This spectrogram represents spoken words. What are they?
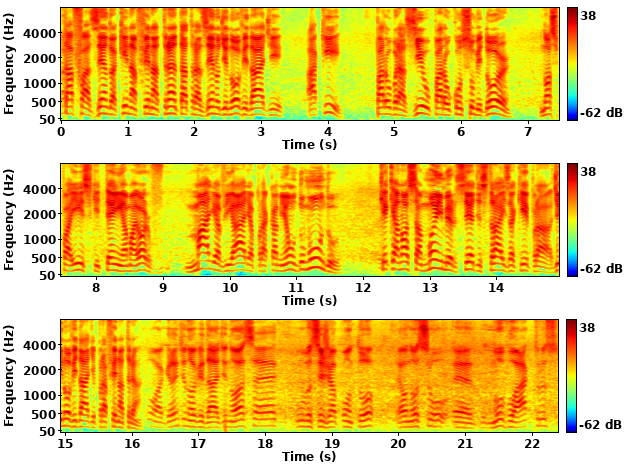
está fazendo aqui na Fenatran, está trazendo de novidade aqui para o Brasil, para o consumidor, nosso país que tem a maior malha viária para caminhão do mundo. O que, que a nossa mãe Mercedes traz aqui pra, de novidade para a Fenatran? Bom, a grande novidade nossa é, como você já apontou, é o nosso é, novo Actros.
